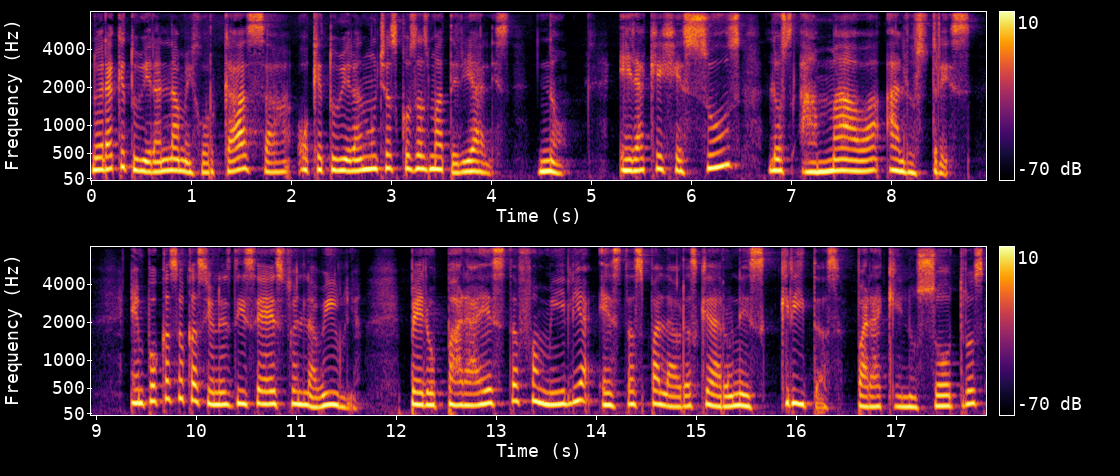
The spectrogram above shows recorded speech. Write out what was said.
No era que tuvieran la mejor casa o que tuvieran muchas cosas materiales, no, era que Jesús los amaba a los tres. En pocas ocasiones dice esto en la Biblia, pero para esta familia estas palabras quedaron escritas para que nosotros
